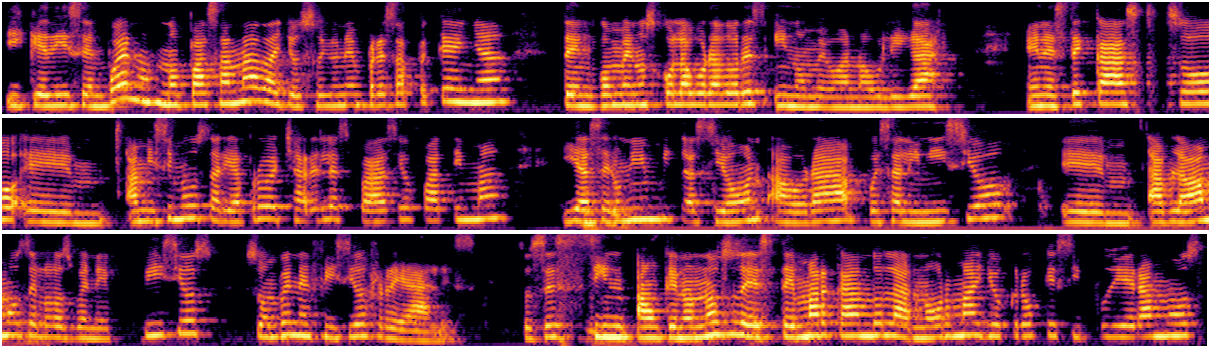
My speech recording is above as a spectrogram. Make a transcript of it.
y que dicen, bueno, no pasa nada, yo soy una empresa pequeña, tengo menos colaboradores y no me van a obligar. En este caso, em, a mí sí me gustaría aprovechar el espacio, Fátima, y hacer una invitación. Ahora, pues al inicio em, hablábamos de los beneficios, son beneficios reales. Entonces, sin, aunque no nos esté marcando la norma, yo creo que sí pudiéramos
